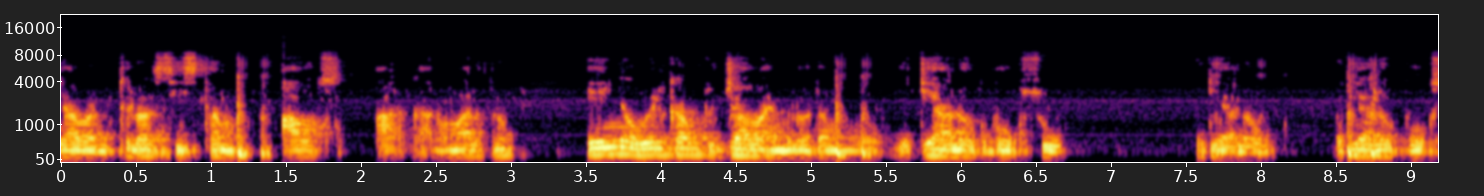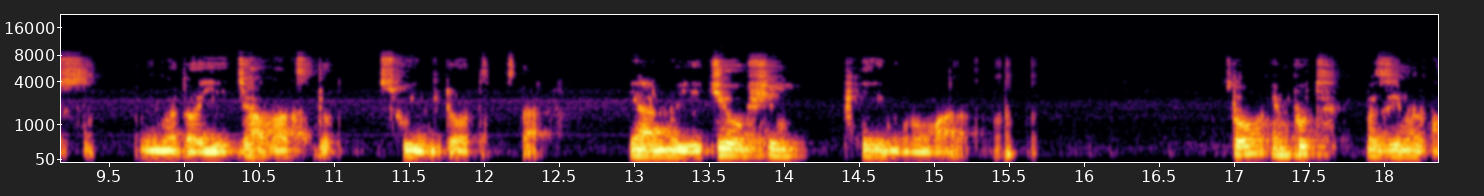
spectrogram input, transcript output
Java የምትለው system out አርጋ ነው ማለት ነው። ይሄኛው welcome to Java የሚለው ደግሞ የዲያሎግ ቦክሱ የዲያሎግ በዲያሎግ ቦክስ የሚመጣው የ javax dot swing dot star ያለው የ J option pane ኡ ነው ማለት ነው። so input በዚህ መልኩ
